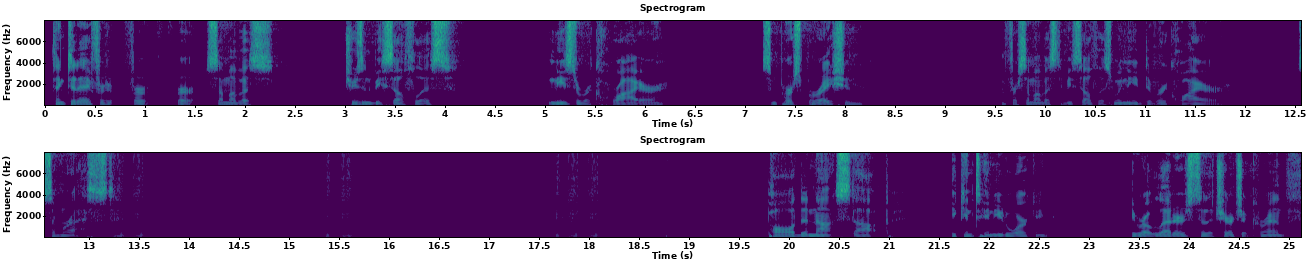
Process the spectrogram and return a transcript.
I think today, for, for, for some of us, choosing to be selfless needs to require some perspiration. And for some of us to be selfless, we need to require some rest. Paul did not stop, he continued working. He wrote letters to the church at Corinth.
